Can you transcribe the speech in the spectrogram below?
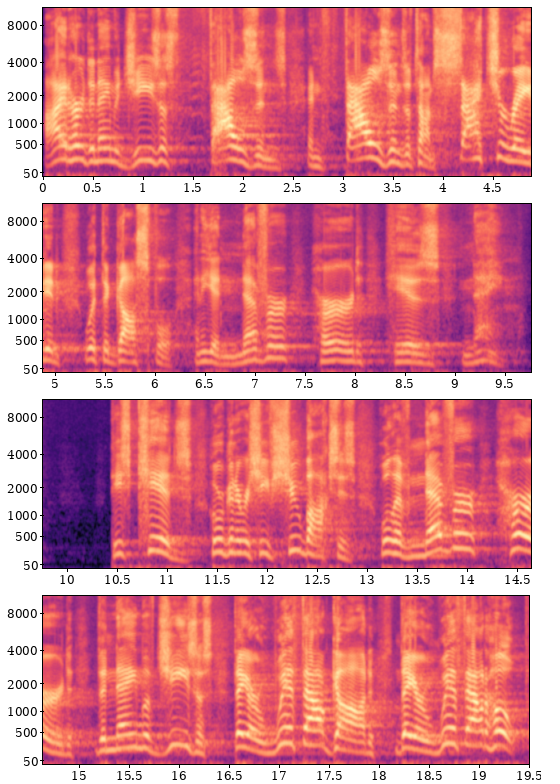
I had heard the name of Jesus thousands and thousands of times, saturated with the gospel, and he had never heard his name. These kids who are going to receive shoe boxes will have never heard the name of Jesus. They are without God, they are without hope.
